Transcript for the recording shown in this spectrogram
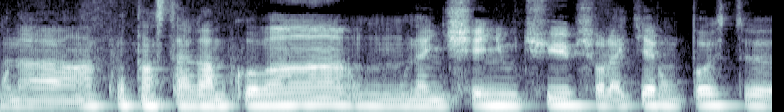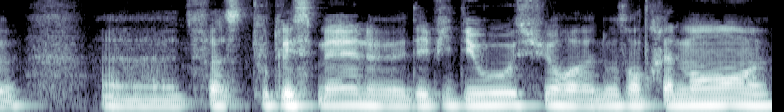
on a un compte Instagram commun, on a une chaîne YouTube sur laquelle on poste euh, toutes les semaines des vidéos sur nos entraînements.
